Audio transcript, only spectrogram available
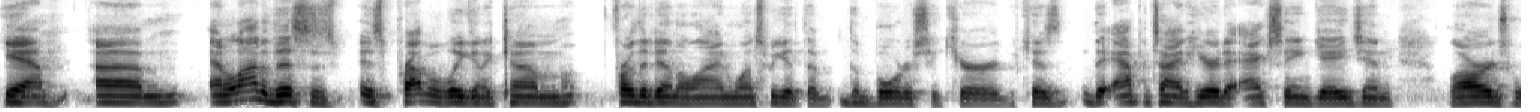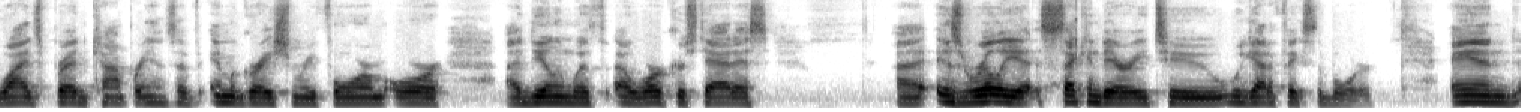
Yeah, um, and a lot of this is is probably going to come further down the line once we get the the border secured, because the appetite here to actually engage in large, widespread, comprehensive immigration reform or uh, dealing with worker status uh, is really secondary to we got to fix the border. And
